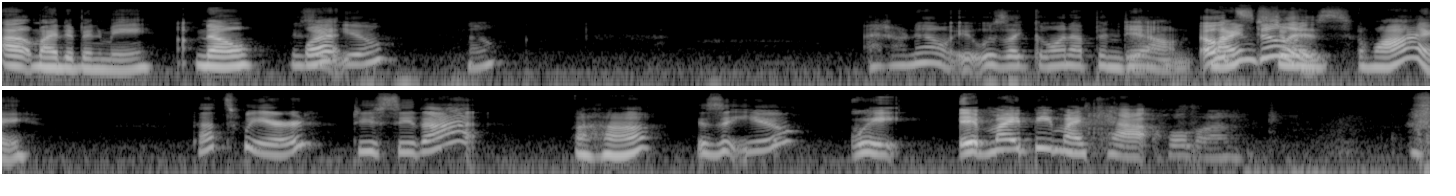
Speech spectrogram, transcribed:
Oh, it might have been me. Uh, no. Is what? it you? No. I don't know. It was like going up and Yeah. down. Oh, Mine's it still doing- is. Why? That's weird. Do you see that? Uh huh. Is it you? Wait, it might be my cat. Hold on.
